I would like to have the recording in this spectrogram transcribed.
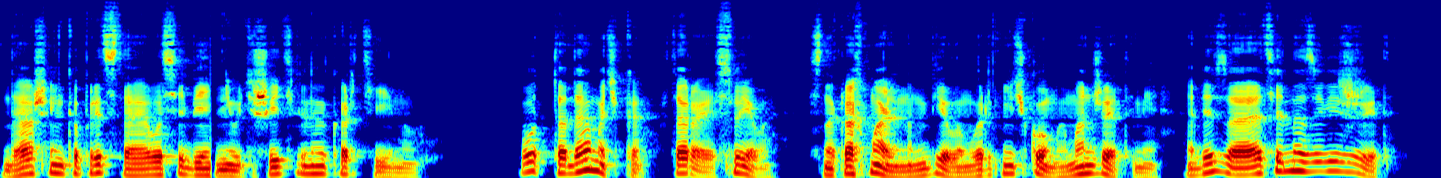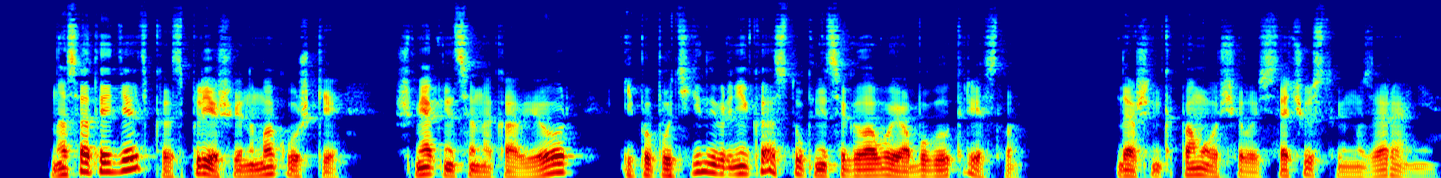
Дашенька представила себе неутешительную картину. Вот та дамочка, вторая слева, с накрахмаленным белым воротничком и манжетами, обязательно завизжит. Носатый дядька с плешью на макушке шмякнется на ковер и по пути наверняка стукнется головой об угол кресла. Дашенька поморщилась, сочувствуя ему заранее.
